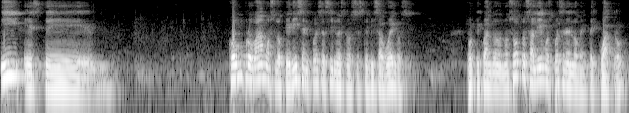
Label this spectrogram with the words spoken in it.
y este comprobamos lo que dicen pues así nuestros este, bisabuelos. Porque cuando nosotros salimos pues en el 94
